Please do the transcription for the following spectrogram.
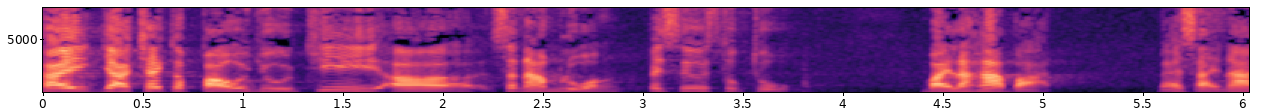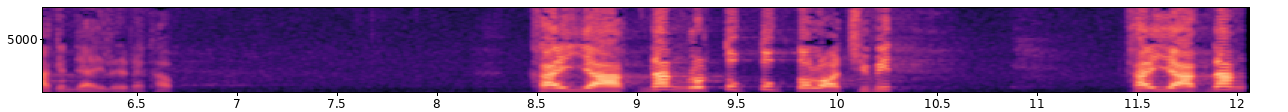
ใครอยากใช้กระเป๋าอยู่ที่สนามหลวงไปซื้อถูกๆ ใบละห้าบาทแม้ใส่หน้ากันใหญ่เลยนะครับ ใครอยากนั่งรถตุกๆ ตลอดชีวิต ใครอยากนั่ง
